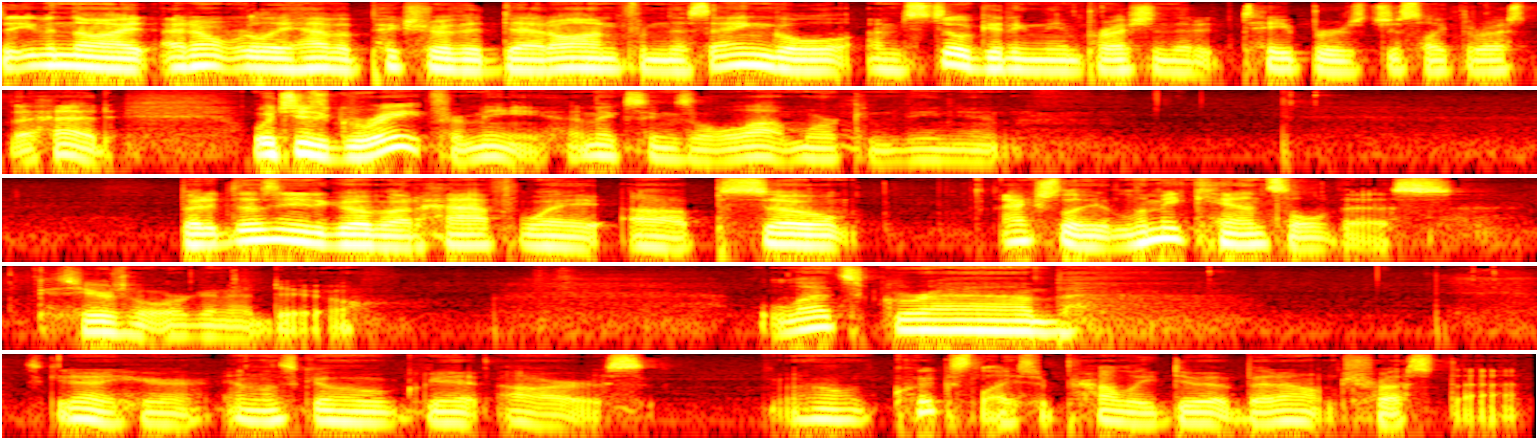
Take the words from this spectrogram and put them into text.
So even though I, I don't really have a picture of it dead on from this angle, I'm still getting the impression that it tapers just like the rest of the head, which is great for me. That makes things a lot more convenient. But it does need to go about halfway up. So actually, let me cancel this, because here's what we're going to do. Let's grab, let's get out of here, and let's go get ours. Well, Quick Slice would probably do it, but I don't trust that.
